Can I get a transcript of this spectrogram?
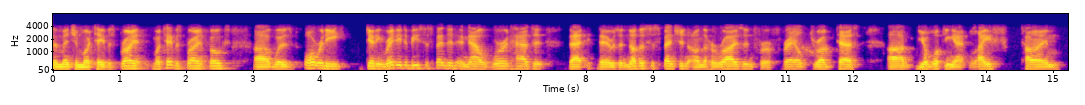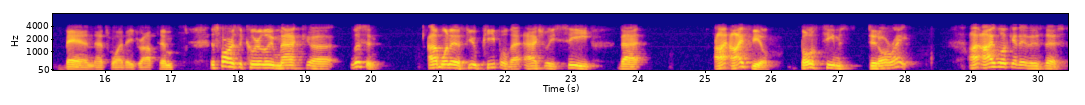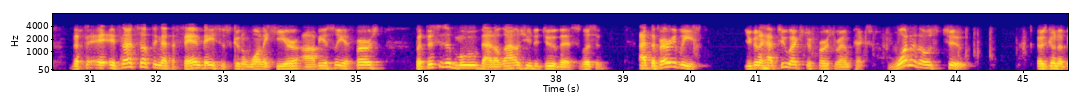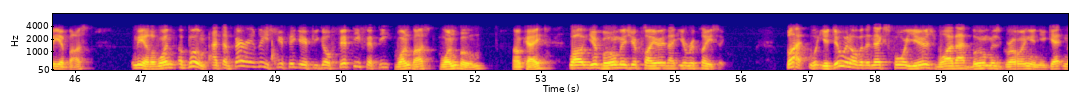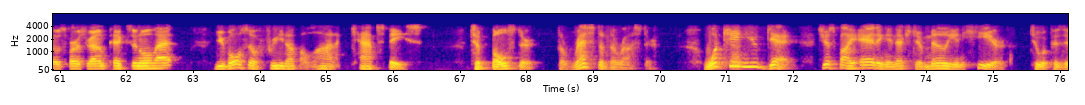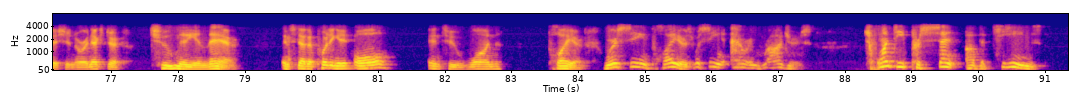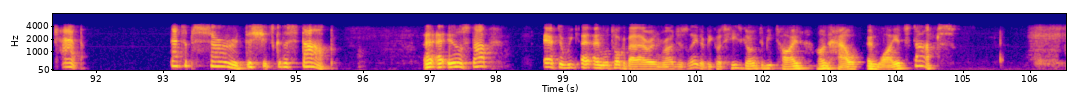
I mentioned Martavis Bryant. Martavis Bryant, folks, uh, was already getting ready to be suspended, and now word has it that there is another suspension on the horizon for a failed drug test. Um, you're looking at lifetime ban. That's why they dropped him. As far as the Khalil Mack, uh, listen, I'm one of the few people that actually see that I, I feel both teams did all right. I, I look at it as this: the it's not something that the fan base is going to want to hear, obviously at first, but this is a move that allows you to do this. Listen, at the very least, you're going to have two extra first round picks. One of those two is going to be a bust. And the other one, a boom. At the very least, you figure if you go 50 50, one bust, one boom, okay? Well, your boom is your player that you're replacing. But what you're doing over the next four years, while that boom is growing and you're getting those first round picks and all that, you've also freed up a lot of cap space to bolster the rest of the roster. What can you get just by adding an extra million here to a position or an extra two million there instead of putting it all into one player. We're seeing players, we're seeing Aaron Rodgers, 20% of the team's cap. That's absurd. This shit's going to stop. It'll stop after we, and we'll talk about Aaron Rodgers later because he's going to be tied on how and why it stops.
